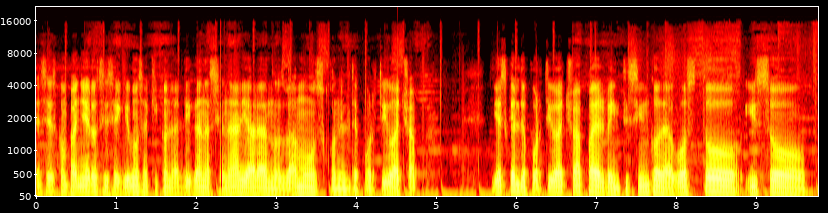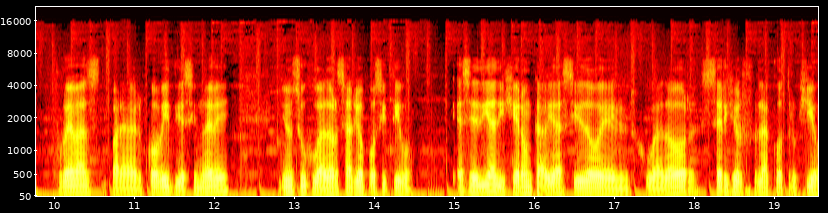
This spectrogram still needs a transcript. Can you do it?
Así es compañeros y seguimos aquí con la Liga Nacional y ahora nos vamos con el Deportivo Achuapa. Y es que el Deportivo Achuapa el 25 de agosto hizo pruebas para el COVID-19 y un subjugador salió positivo. Ese día dijeron que había sido el jugador Sergio el Flaco Trujillo,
